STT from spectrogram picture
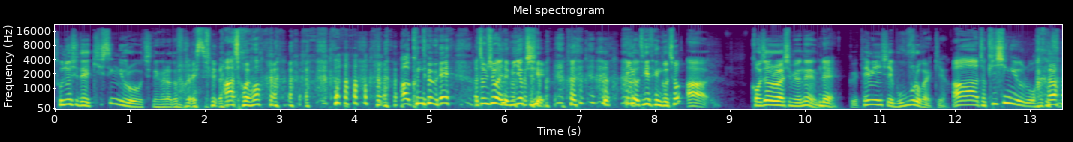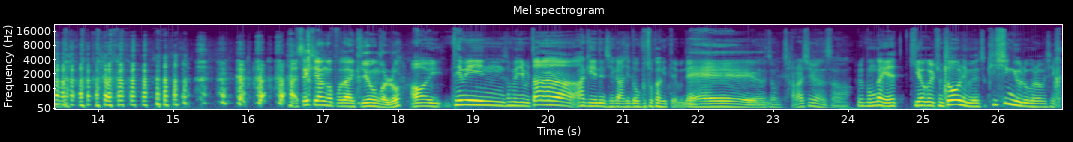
소녀시대의 키싱유로 진행을 하도록 하겠습니다. 아, 저요? 아, 근데 왜? 아, 잠시만요, 민혁 씨. 이게 어떻게 된 거죠? 아, 거절을 하시면은 네. 그 태민 씨의 무브로 갈게요. 아, 저 키싱유로 하겠습니다. 아, 섹시한 것보다는 귀여운 걸로. 어, 이 태민 선배님을 따라하기에는 제가 아직 너무 부족하기 때문에. 에이, 좀 잘하시면서. 그리고 뭔가 옛 기억을 좀 떠올리면서 키싱유로 그러면 제가.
